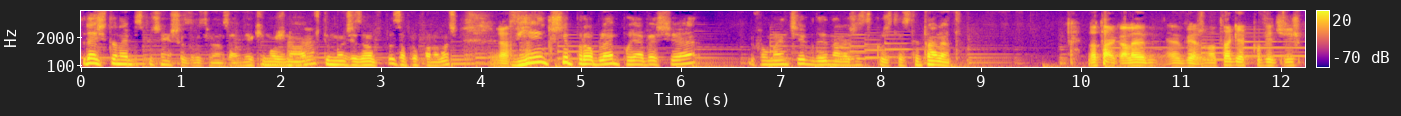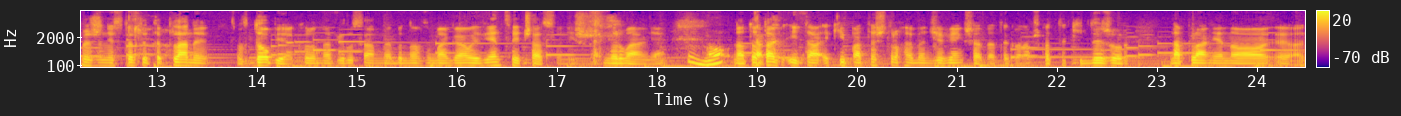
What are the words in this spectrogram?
Wydaje się to najbezpieczniejsze z rozwiązań, jakie można mhm. w tym momencie zaproponować. Jasne. Większy problem pojawia się w momencie, gdy należy skorzystać z tej toalety. No tak, ale e, wiesz, no tak jak powiedzieliśmy, że niestety te plany w dobie koronawirusa będą wymagały więcej czasu niż normalnie. No, no to tak. tak. i ta ekipa też trochę będzie większa, dlatego na przykład taki dyżur na planie no, e,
